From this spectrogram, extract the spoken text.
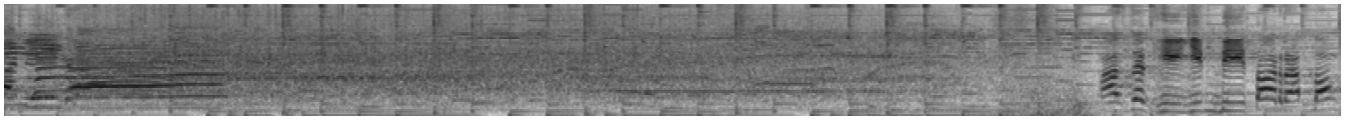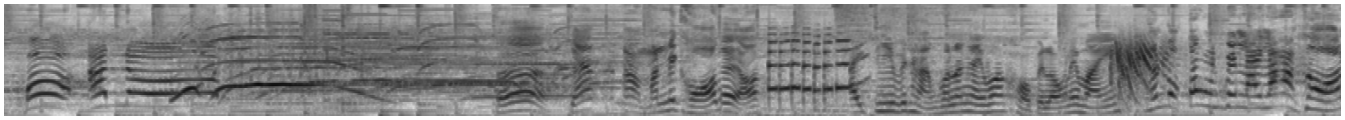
วัสดีครับ มาสเตอร์คียินดีต้อนรับน้องป้ออันโน เออแจ็คอ้าวมันไม่ขอเลยเหรอไอ จีไปถามเขาแล้วไงว่าขอไปร้องได้ไหมมันบอกต้องมันเป็นลายลักษณ์อักษร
